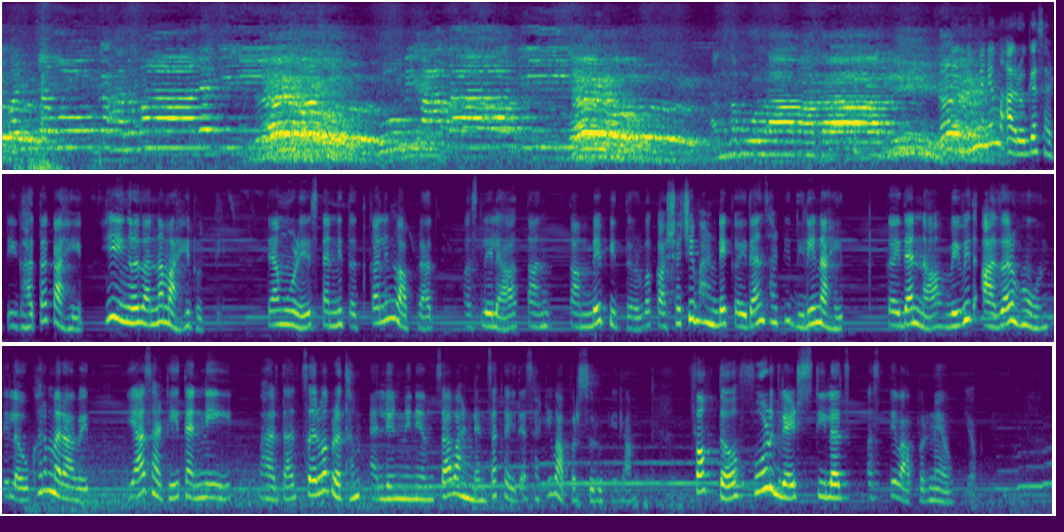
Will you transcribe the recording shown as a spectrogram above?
पंचमुख हनुमान की भूमि माता की अन्नपूर्णा माता की ॲल्युमिनियम आरोग्यासाठी घातक आहे हे इंग्रजांना माहीत होते. त्यामुळेच त्यांनी तत्कालीन वापरात असलेल्या तां तांबे पितळ व काशाची भांडे कैद्यांसाठी दिली नाहीत. कैद्यांना विविध आजार होऊन ते लवकर मरावेत. यासाठी त्यांनी भारतात सर्वप्रथम ॲल्युमिनियमचा भांड्यांचा कैद्यासाठी वापर सुरू केला. फक्त फूड ग्रेड स्टीलच असते वापरण्यायोग्य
